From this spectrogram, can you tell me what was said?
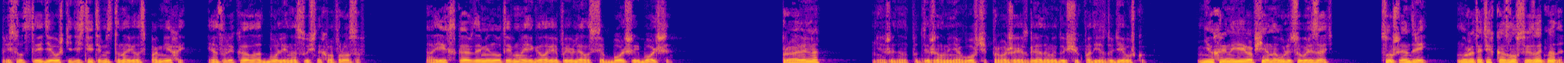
Присутствие девушки действительно становилось помехой и отвлекало от более насущных вопросов, а их с каждой минутой в моей голове появлялось все больше и больше. «Правильно», — неожиданно поддержал меня Вовчик, провожая взглядом идущую к подъезду девушку. «Не хрена ей вообще на улицу вылезать. Слушай, Андрей, может, этих козлов связать надо?»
